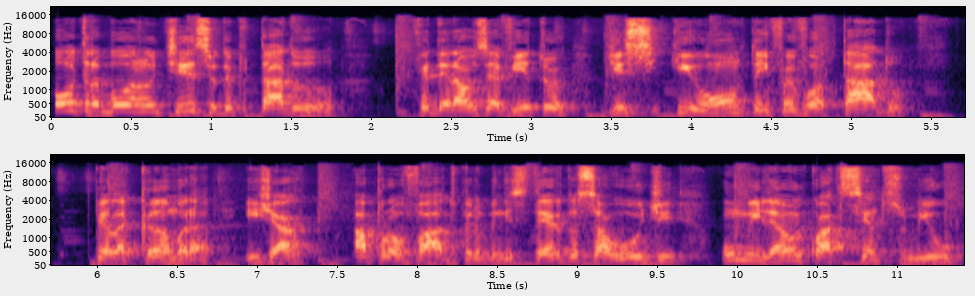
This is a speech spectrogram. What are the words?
Outra boa notícia: o deputado federal Zé Vitor disse que ontem foi votado pela Câmara e já aprovado pelo Ministério da Saúde 1 milhão e 400 mil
